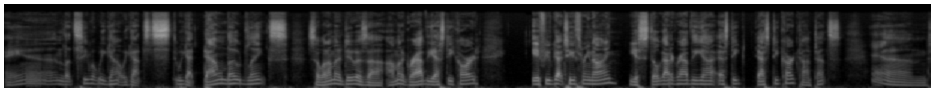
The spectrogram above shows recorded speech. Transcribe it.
And let's see what we got. We got we got download links. So what i'm going to do is uh, i'm going to grab the sd card. If you've got 239 you still got to grab the uh, sd sd card contents. And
